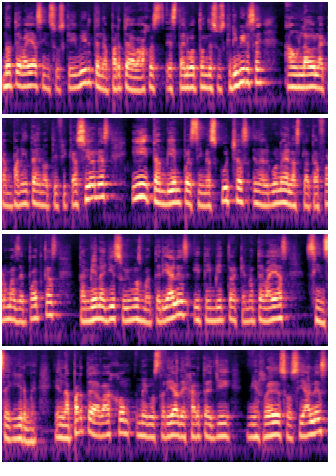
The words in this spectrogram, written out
no te vayas sin suscribirte. En la parte de abajo está el botón de suscribirse a un lado la campanita de notificaciones y también pues si me escuchas en alguna de las plataformas de podcast también allí subimos materiales y te invito a que no te vayas sin seguirme. En la parte de abajo me gustaría dejarte allí mis redes sociales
